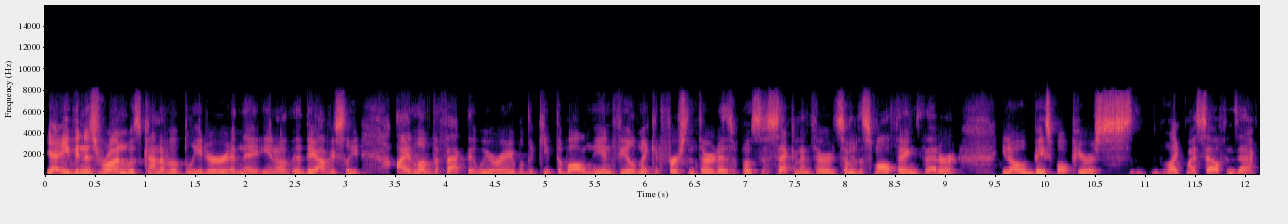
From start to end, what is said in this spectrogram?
yeah, even his run was kind of a bleeder, and they, you know, they obviously. I love the fact that we were able to keep the ball in the infield, make it first and third as opposed to second and third. Some of the small things that are, you know, baseball purists like myself and Zach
